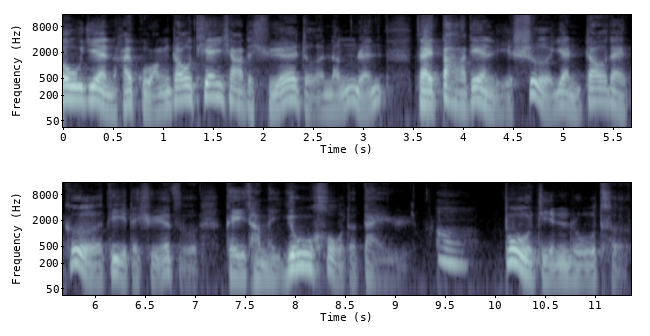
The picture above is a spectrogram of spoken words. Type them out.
勾践还广招天下的学者能人，在大殿里设宴招待各地的学子，给他们优厚的待遇。哦，不仅如此，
